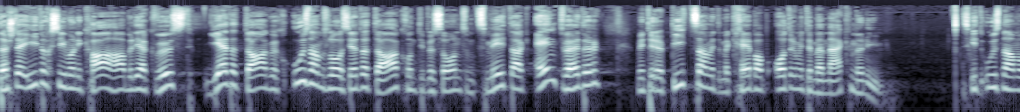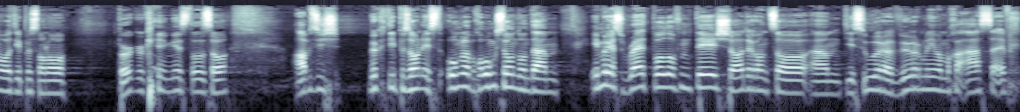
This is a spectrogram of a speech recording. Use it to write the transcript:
Das war der Eindruck, den ich hatte, weil ich wusste, jeden Tag, wirklich ausnahmslos jeden Tag, kommt die Person zum Mittag entweder mit einer Pizza, mit einem Kebab oder mit einem Mac-Menü. Es gibt Ausnahmen, wo die Person auch Burger King ist oder so. Aber es ist wirklich, die Person ist unglaublich ungesund und ähm, immer ein Red Bull auf dem Tisch oder, und so ähm, die sauren Würmchen, die man essen kann. Einfach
